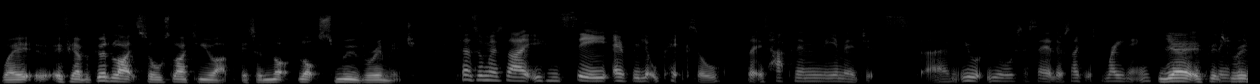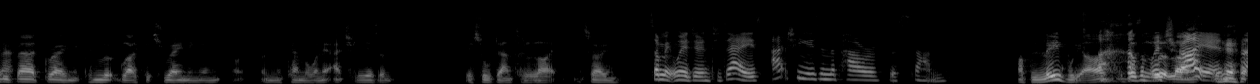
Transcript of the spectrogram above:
Where if you have a good light source lighting you up, it's a not, lot smoother image. So it's almost like you can see every little pixel that is happening in the image. It's um, you. You also say it looks like it's raining. Yeah, if it's Things like really bad grain, it can look like it's raining in, on the camera when it actually isn't. It's all down to the light. So Something we're doing today is actually using the power of the sun. I believe we are. It doesn't We're look trying. like. Yeah.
